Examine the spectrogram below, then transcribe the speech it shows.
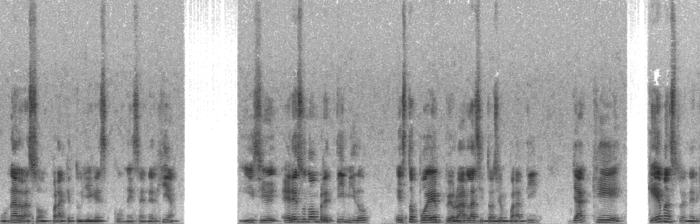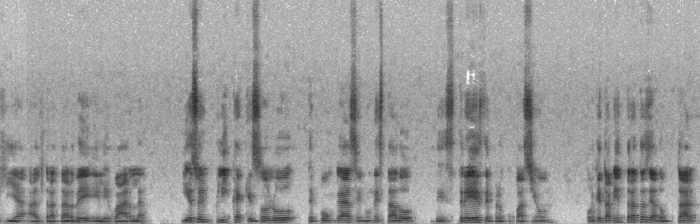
una razón para que tú llegues con esa energía. Y si eres un hombre tímido, esto puede empeorar la situación para ti, ya que quemas tu energía al tratar de elevarla y eso implica que solo te pongas en un estado de estrés, de preocupación porque también tratas de adoptar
